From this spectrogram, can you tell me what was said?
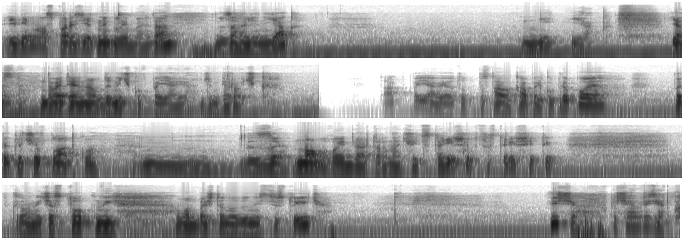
І він у нас паразит не блимає, да? Взагалі ніяк. Ніяк. Ясно. Давайте я на одиничку впаяю джемперочок. Так, впаяв я тут поставив капельку припоя. переключив платку з нового інвертора на чуть старіший, це старіший тип. Так званий частотний. Вон, бачите, на одиниці стоїть. І що, включаємо розетку.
